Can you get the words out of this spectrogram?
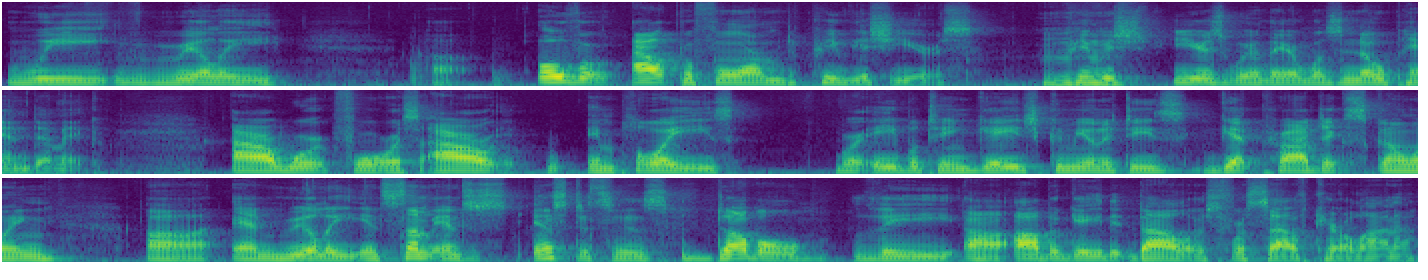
we really uh, over outperformed previous years. previous years where there was no pandemic, our workforce, our employees were able to engage communities, get projects going, uh, and really, in some inst- instances, double the uh, obligated dollars for South Carolina.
